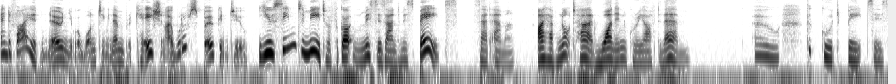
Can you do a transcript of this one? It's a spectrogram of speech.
and if I had known you were wanting an embrocation, I would have spoken to—" "You seem to me to have forgotten Mrs. and Miss Bates," said Emma. "I have not heard one inquiry after them." "Oh, the good Bateses!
